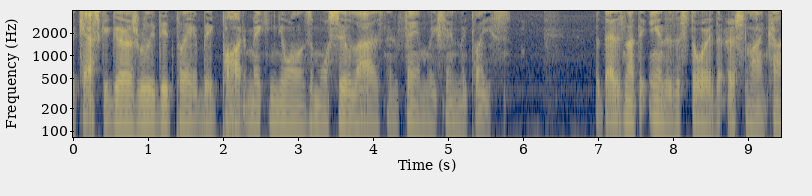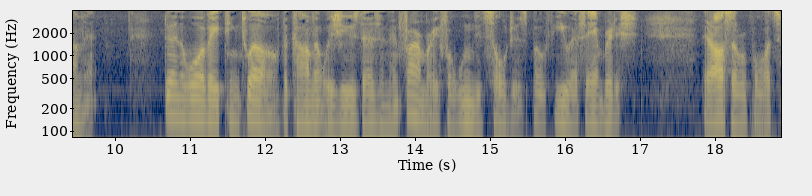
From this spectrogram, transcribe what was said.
The casket girls really did play a big part in making New Orleans a more civilized and family friendly place. But that is not the end of the story of the Ursuline convent. During the War of 1812, the convent was used as an infirmary for wounded soldiers, both U.S. and British. There are also reports,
